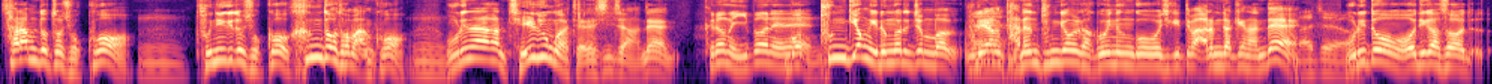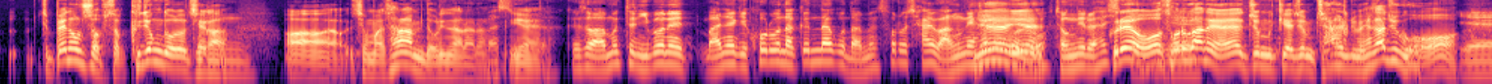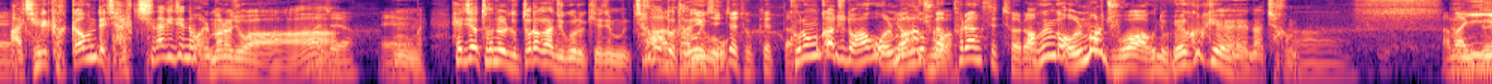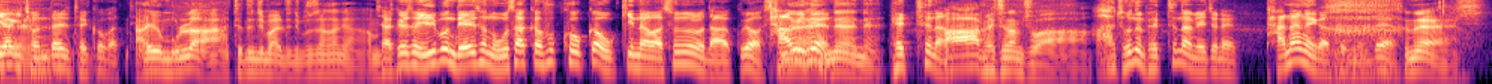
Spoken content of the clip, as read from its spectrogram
사람도 더 좋고 음. 분위기도 좋고 흥도 더 많고 우리나라가 제일 좋은 것 같아요. 진짜. 네. 그러면 이번에는 뭐 풍경 이런 거는 좀 뭐 우리랑 네. 다른 풍경을 갖고 있는 곳이기 때문에 아름답긴 한데 맞아요. 우리도 어디 가서 좀 빼놓을 수 없어. 그 정도로 제가 음. 어, 정말 사랑합니다 우리나라를. 맞습니다. 예. 그래서 아무튼 이번에 만약에 코로나 끝나고 나면 서로 잘 왕래하는 예, 걸로 예. 정리를 하시죠. 그래요. 예. 서로 간에 좀 이렇게 좀 잘좀 해가지고. 예. 아, 제일 가까운데 잘 친하게 지내면 얼마나 좋아. 맞아요. 예. 음, 해저 터널도 뚫어가지고 이렇게 좀 차로도 아, 다니고. 진짜 좋겠다. 그런 까지도 하고 얼마나 영국과 좋아. 프랑스처럼 아, 그러니까 얼마나 좋아. 근데 왜 그렇게 해? 나 참. 아 마안이 돼. 이야기 전달이 될 것 같아요. 아유, 몰라. 되든지 말든지 무슨 상관이야. 아무튼. 자, 그래서 일본 내에서는 오사카, 후쿠오카, 오키나와 순으로 나왔고요. 4위는 네, 네, 네. 베트남. 아. 아, 베트남 좋아. 저는 베트남 예전에 다낭을 갔었는데 네.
